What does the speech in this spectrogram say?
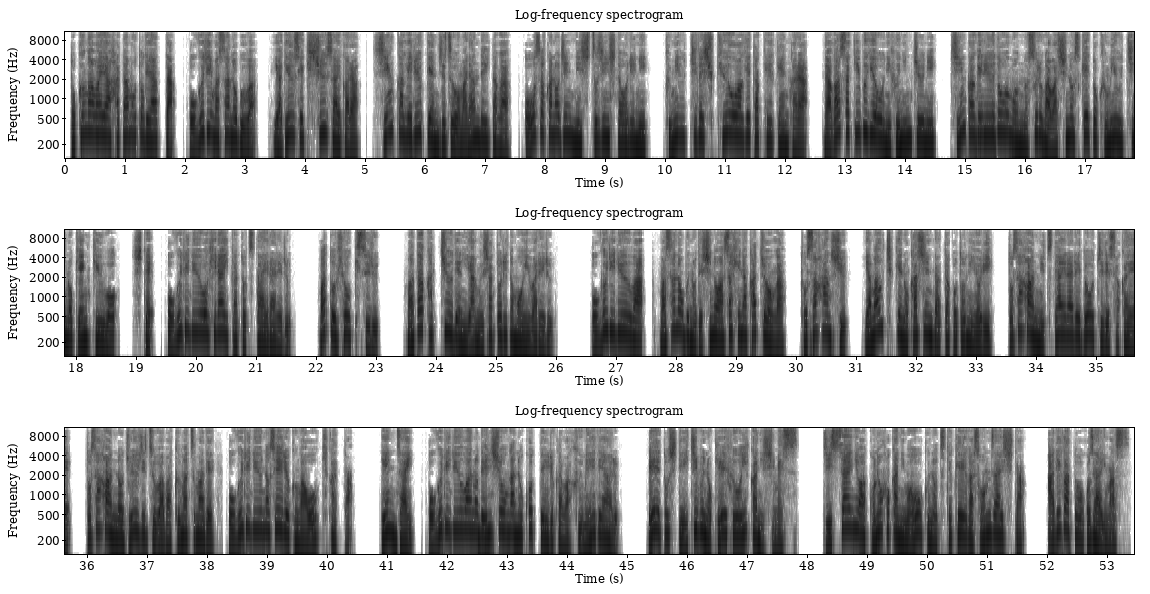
徳川や旗本であった小栗正信は、柳生石秀才から新影流剣術を学んでいたが、大阪の陣に出陣した折に、組打ちで手級を上げた経験から、長崎奉行に赴任中に、新影流道門の駿河鷲之助と組打ちの研究をして、小栗流を開いたと伝えられる。和と表記する。また甲冑伝や武者取りとも言われる。小栗流は、正信の弟子の朝比奈課長が、土佐藩主、山内家の家臣だったことにより、土佐藩に伝えられ同地で栄え、土佐藩の充実は幕末まで、小栗流の勢力が大きかった。現在、小栗流和の伝承が残っているかは不明である。例として一部の系譜を以下に示す。実際にはこの他にも多くのつて系が存在した。ありがとうございます。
